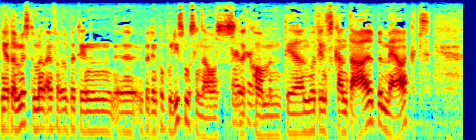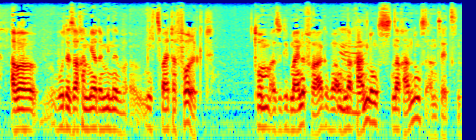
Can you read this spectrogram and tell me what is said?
Ja, da müsste man einfach über den, äh, über den Populismus hinauskommen, äh, der nur den Skandal bemerkt, aber wo der Sache mehr oder minder nichts weiter folgt. Drum, also die, meine Frage war auch mhm. nach, Handlungs, nach Handlungsansätzen.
